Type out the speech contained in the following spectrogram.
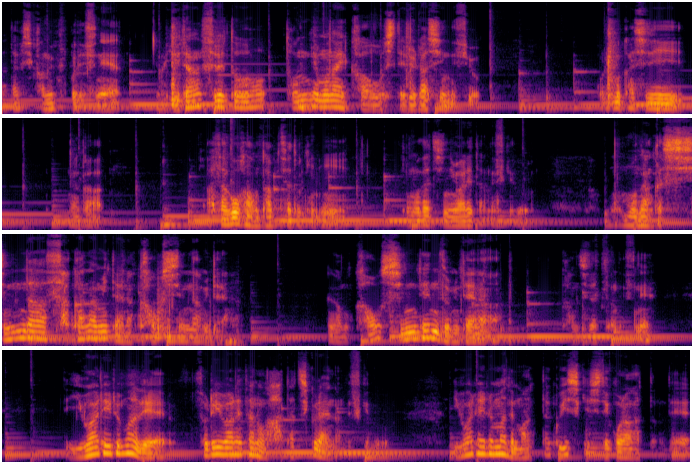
私、紙コップですね、油断するととんでもない顔をしてるらしいんですよ。これ昔、なんか、朝ごはんを食べた時に友達に言われたんですけど、もうなんか死んだ魚みたいな顔してんなみたいな。なんかもう顔死んでんぞみたいな感じだったんですね。で言われるまで、それ言われたのが二十歳くらいなんですけど、言われるまで全く意識してこなかったので、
